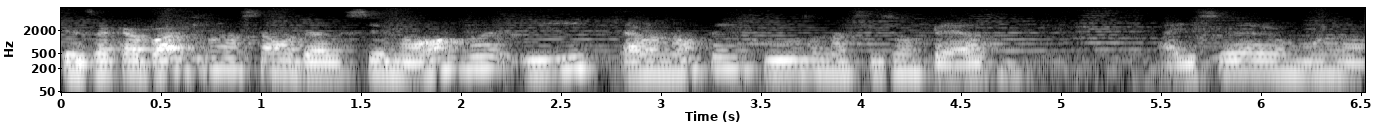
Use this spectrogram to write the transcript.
eles acabaram de lançar uma DLC nova e ela não está inclusa na Season Pass. Aí isso é uma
